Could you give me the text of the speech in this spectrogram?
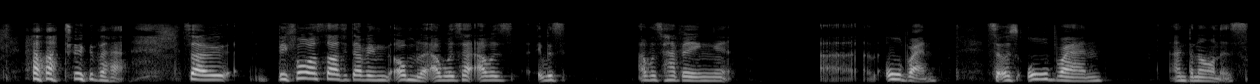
I do that. So before I started having omelette, I was, I was, it was I was having uh, all bran. So it was all bran and bananas.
